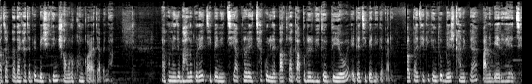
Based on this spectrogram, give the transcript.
আচারটা দেখা যাবে বেশি দিন সংরক্ষণ করা যাবে না। এখন এই যে ভালো করে চিপে নিচ্ছি, আপনারা ইচ্ছা করলে পাতলা কাপড়ের ভিতর দিয়েও এটা চিপে নিতে পারেন। জলপাই থেকে কিন্তু বেশ খানিকটা পানি বের হয়েছে।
